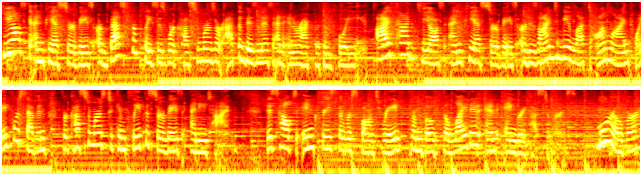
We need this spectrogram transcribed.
Kiosk NPS surveys are best for places where customers are at the business and interact with employees. iPad kiosk NPS surveys are designed to be left online 24 7 for customers to complete the surveys anytime. This helps increase the response rate from both delighted and angry customers. Moreover,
